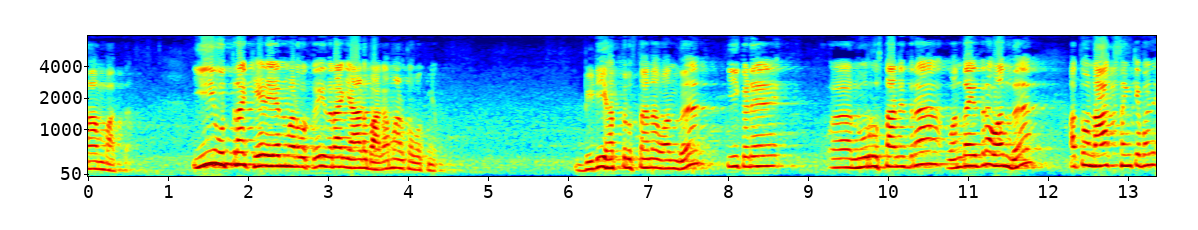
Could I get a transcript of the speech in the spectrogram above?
ರಾಮ್ಬಾತ್ ಈ ಉತ್ತರ ಕೇಳಿ ಏನು ಮಾಡ್ಬೇಕು? ಇದ್ರಾಗ ಎರಡು ಭಾಗ ಮಾಡ್ಕೋಬೇಕು ನೀವು. ಬಿಡಿ ಹತ್ತಿರ ಸ್ಥಾನ ಒಂದು ಈ ಕಡೆ ನೂರು ಸ್ಥಾನ ಇದ್ರೆ, ಒಂದ ಇದ್ರೆ ಒಂದು, ಅಥವಾ ನಾಲ್ಕು ಸಂಖ್ಯೆ ಬಂದು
